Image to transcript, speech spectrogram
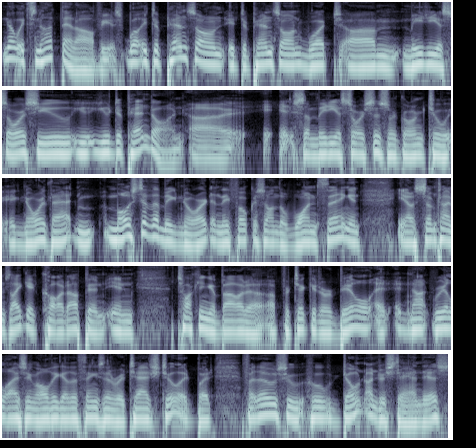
no, it's not that obvious. Well, it depends on it depends on what um, media source you you, you depend on. Uh, i- some media sources are going to ignore that. Most of them ignore it, and they focus on the one thing. And you know, sometimes I get caught up in in talking about a, a particular bill and, and not realizing all the other things that are attached to it. But for those who who don't understand this,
